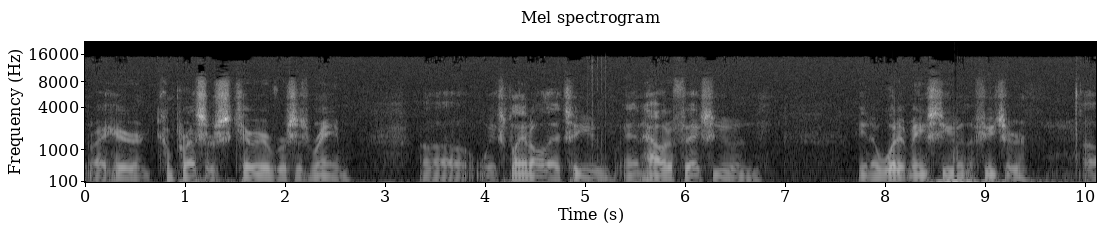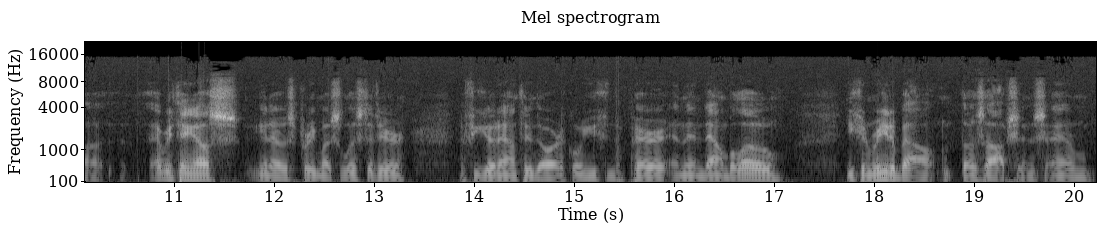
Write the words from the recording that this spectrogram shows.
right here compressors carrier versus Rheem uh, we explain all that to you and how it affects you and you know, what it means to you in the future. Uh, everything else, you know, is pretty much listed here. If you go down through the article, you can compare it, and then down below, you can read about those options and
